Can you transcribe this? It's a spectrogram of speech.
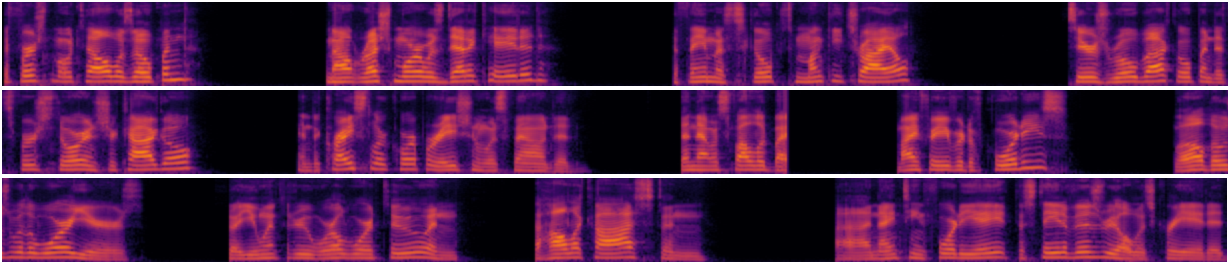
The first motel was opened. Mount Rushmore was dedicated. The famous Scopes Monkey Trial. Sears Roebuck opened its first store in Chicago, and the Chrysler Corporation was founded. Then that was followed by my favorite of Cordy's. Well, those were the war years. So you went through World War II and the Holocaust and 1948, uh, the State of Israel was created.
